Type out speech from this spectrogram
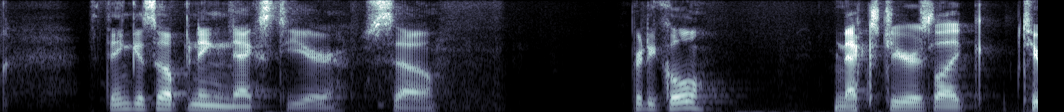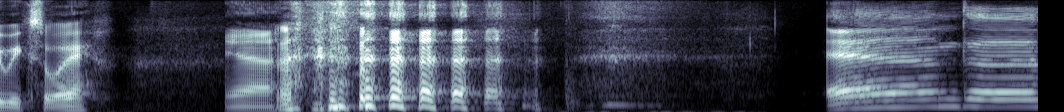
I think it's opening next year, so pretty cool. next year is like two weeks away Yeah. and uh,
